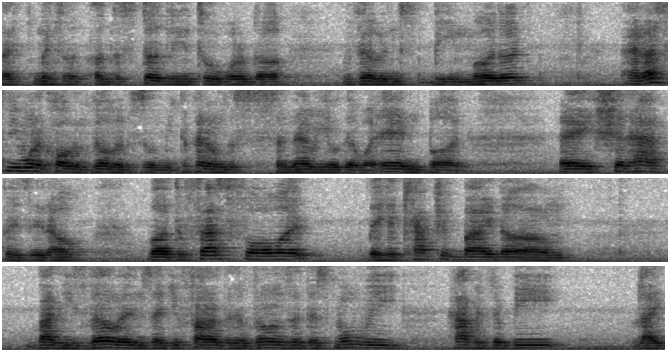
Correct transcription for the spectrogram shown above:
like misunderstoodly into one of the villains being murdered. And that's if you want to call them villains, I mean, depending on the scenario they were in, but hey, shit happens, you know. But to fast forward, they get captured by the um, by these villains, and you find out that the villains of this movie happen to be like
